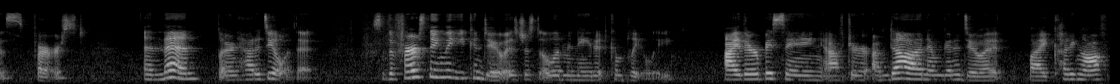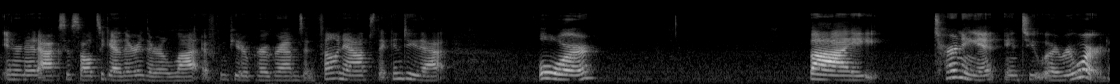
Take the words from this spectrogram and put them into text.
is first, and then learn how to deal with it. So the first thing that you can do is just eliminate it completely. Either by saying, after I'm done, I'm going to do it, by cutting off internet access altogether. There are a lot of computer programs and phone apps that can do that. Or by turning it into a reward.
